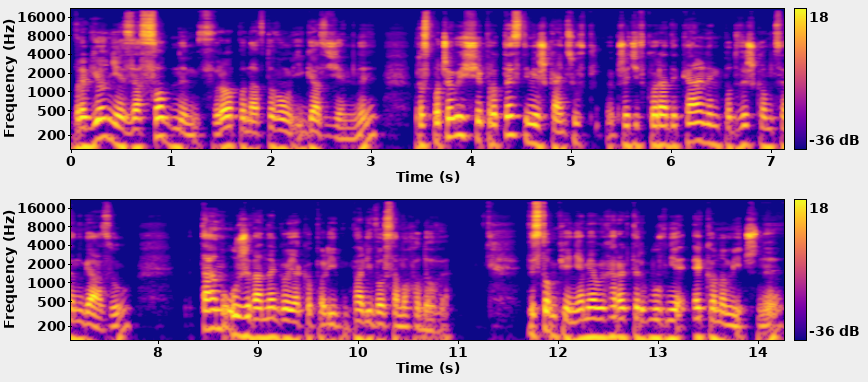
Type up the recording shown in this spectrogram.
w regionie zasobnym w ropę naftową i gaz ziemny, rozpoczęły się protesty mieszkańców przeciwko radykalnym podwyżkom cen gazu, tam używanego jako paliwo samochodowe. Wystąpienia miały charakter głównie ekonomiczny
